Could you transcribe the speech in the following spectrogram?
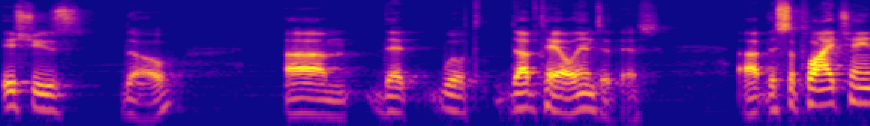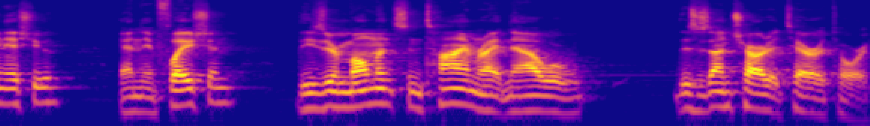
issues, though. um, that will dovetail into this. Uh, the supply chain issue and the inflation, these are moments in time right now where this is uncharted territory.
